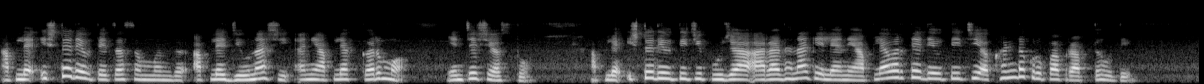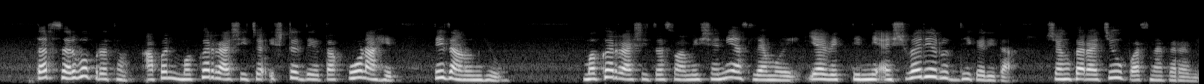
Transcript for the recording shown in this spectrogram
आपल्या इष्टदेवतेचा संबंध आपल्या जीवनाशी आणि आपल्या कर्म यांच्याशी असतो. आपल्या इष्टदेवतेची पूजा आराधना केल्याने आपल्यावर त्या देवतेची अखंड कृपा प्राप्त होते. तर सर्वप्रथम आपण मकर राशीच्या इष्टदेवता कोण आहेत ते जाणून घेऊ. मकर राशीचा स्वामी शनी असल्यामुळे या व्यक्तींनी ऐश्वर्यवृद्धीकरिता शंकराची उपासना करावी.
